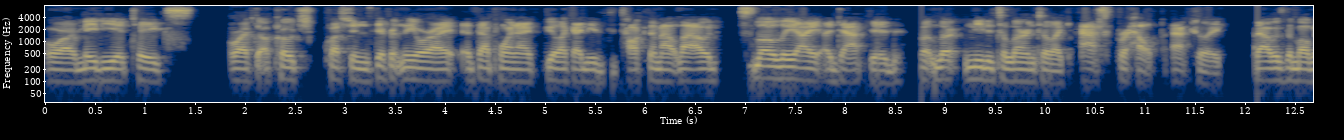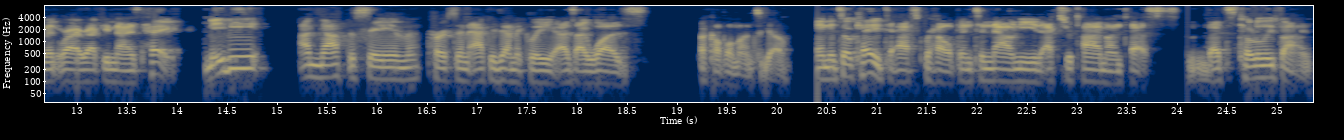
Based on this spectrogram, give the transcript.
or maybe it takes or I have to approach questions differently, or I, at that point, I feel like I needed to talk them out loud. Slowly, I adapted, but le- needed to learn to like ask for help. Actually, that was the moment where I recognized, hey, maybe I'm not the same person academically as I was a couple months ago. And it's okay to ask for help and to now need extra time on tests. That's totally fine.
